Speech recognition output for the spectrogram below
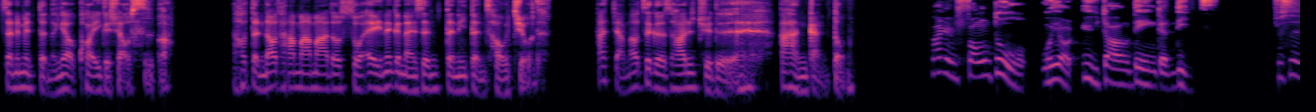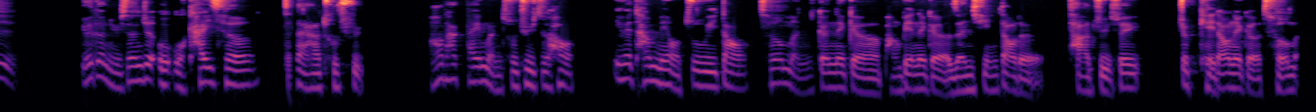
在那边等了要快一个小时吧。然后等到他妈妈都说：“哎，那个男生等你等超久的。”他讲到这个的时候，他就觉得他很感动。关于风度，我有遇到另一个例子，就是有一个女生就，我我开车带她出去，然后她开门出去之后，因为她没有注意到车门跟那个旁边那个人行道的差距，所以就给到那个车门，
